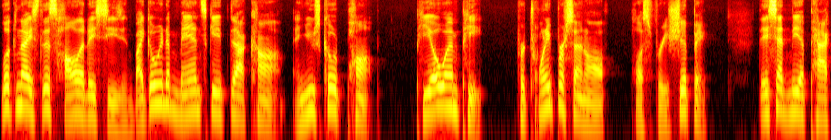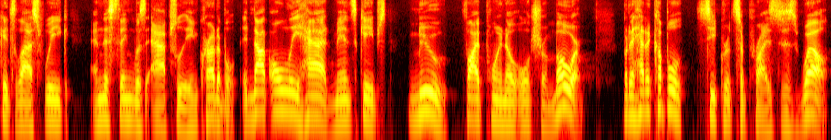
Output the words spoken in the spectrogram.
Look nice this holiday season by going to manscaped.com and use code POMP, P O M P, for 20% off plus free shipping. They sent me a package last week, and this thing was absolutely incredible. It not only had Manscaped's new 5.0 Ultra mower, but it had a couple secret surprises as well.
